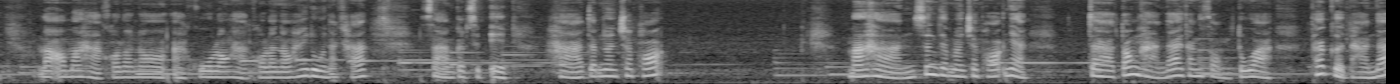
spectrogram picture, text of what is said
11 เราเอามาหาคอรนออะครูลองหาคอรนอให้ดูนะคะ 3 กับ 11 หาจำนวนเฉพาะมาหารซึ่งจำนวนเฉพาะเนี่ย จะต้องหารได้ทั้งสองตัว ถ้าเกิดหารได้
